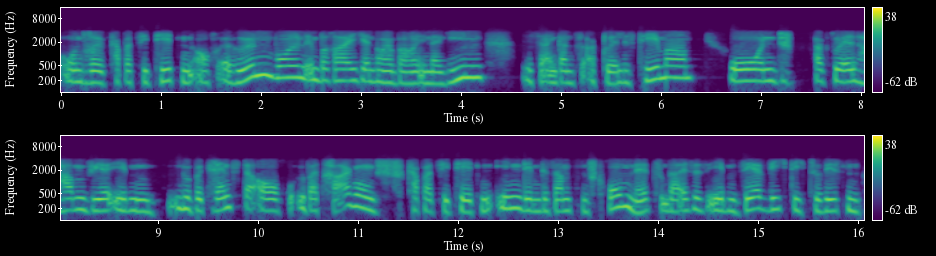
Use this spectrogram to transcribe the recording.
unsere Kapazitäten auch erhöhen wollen im Bereich erneuerbare Energien. Das ist ein ganz aktuelles Thema. Und aktuell haben wir eben nur begrenzte auch Übertragungskapazitäten in dem gesamten Stromnetz. Und da ist es eben sehr wichtig zu wissen,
